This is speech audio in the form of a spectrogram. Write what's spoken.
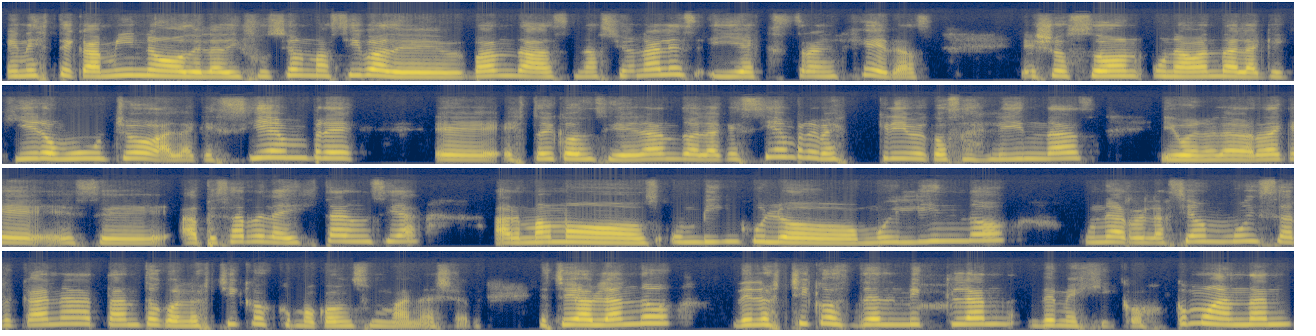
en este camino de la difusión masiva de bandas nacionales y extranjeras. Ellos son una banda a la que quiero mucho, a la que siempre eh, estoy considerando, a la que siempre me escribe cosas lindas. Y bueno, la verdad que ese- a pesar de la distancia, armamos un vínculo muy lindo, una relación muy cercana tanto con los chicos como con su manager. Estoy hablando de los chicos del Mictlán de México. ¿Cómo andan?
